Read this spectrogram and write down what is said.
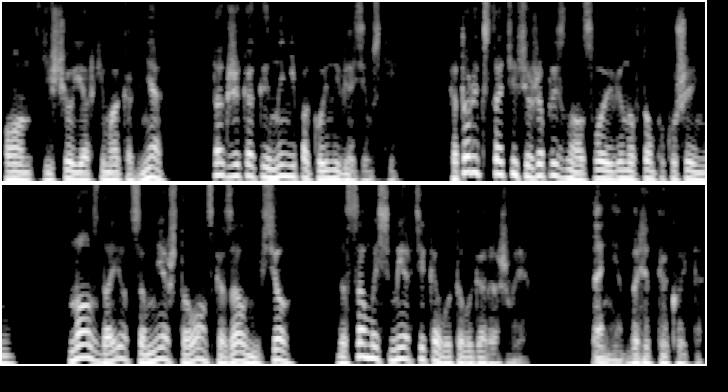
Он еще и архимаг огня, так же, как и ныне покойный Вяземский, который, кстати, все же признал свою вину в том покушении. Но сдается мне, что он сказал не все, до самой смерти кого-то выгораживая. Да нет, бред какой-то.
